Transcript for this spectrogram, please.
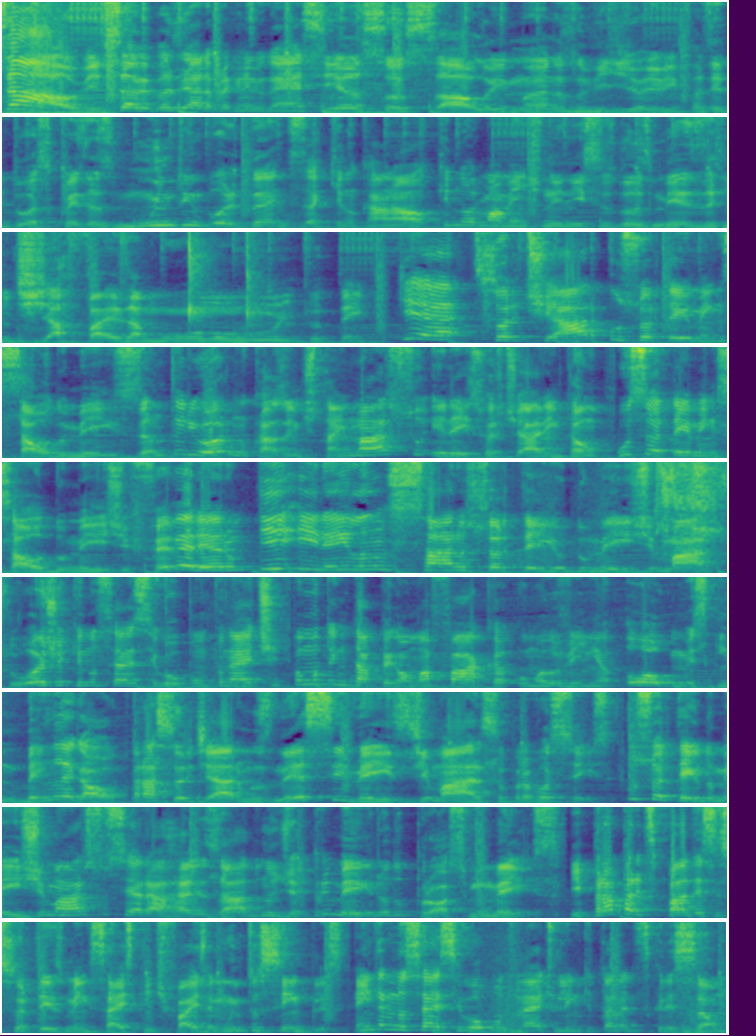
Salve, salve rapaziada, pra quem não me conhece, eu sou Saulo e manos, no vídeo de hoje eu vim fazer duas coisas muito importantes aqui no canal Que normalmente no início dos meses a gente já faz há muito tempo Que é sortear o sorteio mensal do mês anterior, no caso a gente tá em março Irei sortear então o sorteio mensal do mês de fevereiro E irei lançar o sorteio do mês de março. Hoje aqui no CSGO.net vamos tentar pegar uma faca, uma luvinha ou alguma skin bem legal Para sortearmos nesse mês de março para vocês. O sorteio do mês de março será realizado no dia 1 do próximo mês. E para participar desses sorteios mensais que a gente faz é muito simples. Entra no csgo.net, o link tá na descrição.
